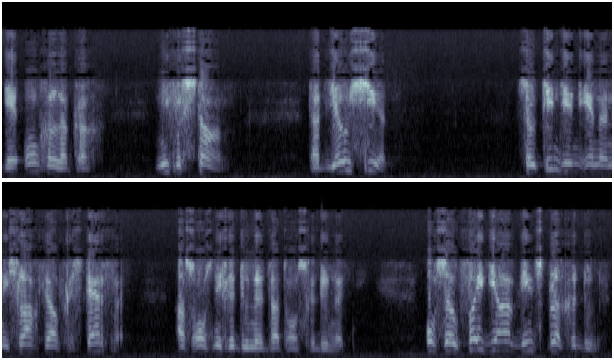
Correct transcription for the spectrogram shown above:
jy ongelukkig nie verstaan dat jou seun sou 10 teen 1 in die slagveld gesterf het as ons nie gedoen het wat ons gedoen het nie. Ons sou 5 jaar diensplig gedoen het.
